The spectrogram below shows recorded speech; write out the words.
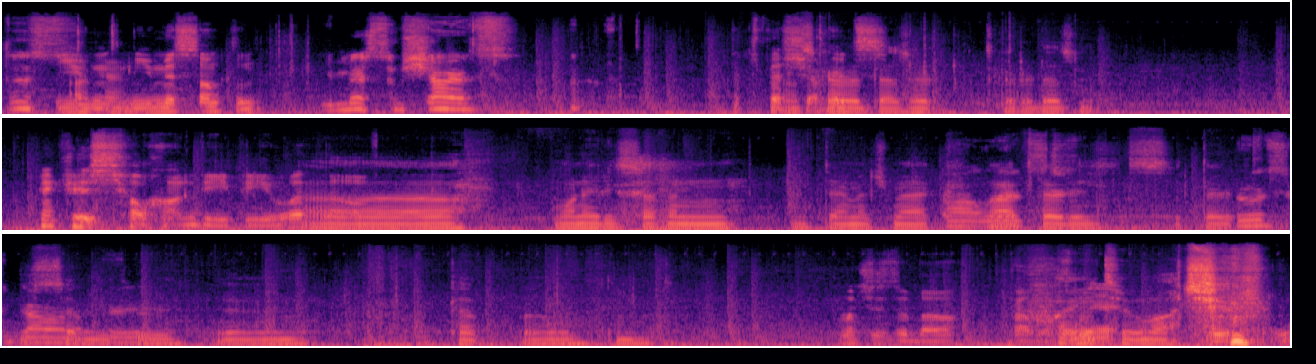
This? You Okay. you missed something. You missed some shards. Let's Special go to desert. Let's go to desert. Good show on DP. What the? Uh, 187 damage mac. Oh, 530. thir- Boots and going up 73. Yeah. Cut bow. How much is the bow? Probably. Way Yeah. too much. Yeah.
